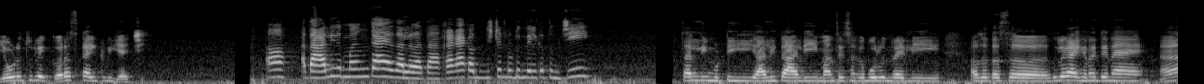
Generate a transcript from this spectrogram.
एवढं तुला गरज काय इकडे यायची? हा आता आली तर मग काय झालं आता? काय काय मिस्टर लुटून देईल का तुमची? चालली मुठी आली तर आली माणसाची संग बोलून राहिली असं तसं. तुला काय घेणं देणं आहे हा?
